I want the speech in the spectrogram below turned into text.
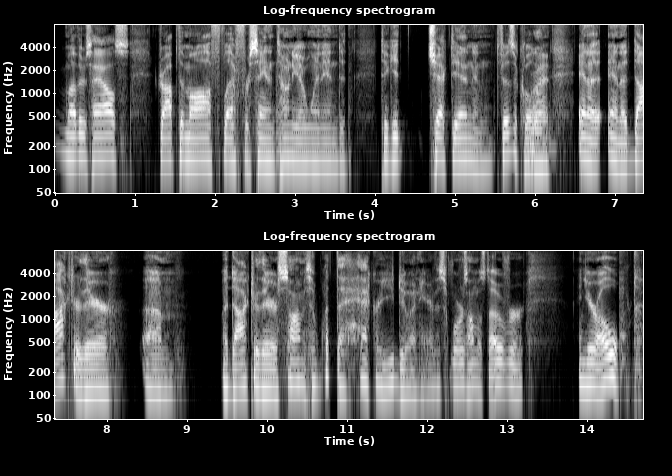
mother's house, dropped them off, left for San Antonio, went in to to get checked in and physical, Right. and, and a and a doctor there. Um, a doctor there saw him and said, "What the heck are you doing here? This war's almost over, and you're old,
